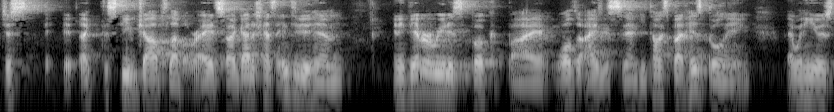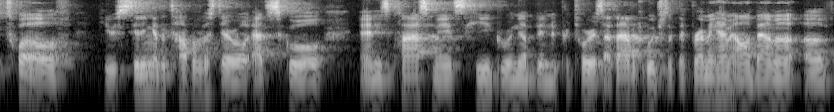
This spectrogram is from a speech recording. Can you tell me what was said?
just like the Steve Jobs level, right? So I got a chance to interview him. And if you ever read his book by Walter Isaacson, he talks about his bullying. That when he was 12, he was sitting at the top of a stairwell at school and his classmates. He growing up in Pretoria, South Africa, which was like the Birmingham, Alabama of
